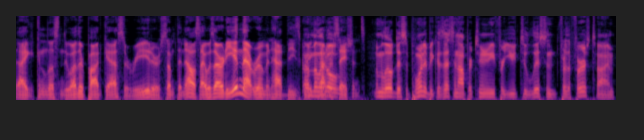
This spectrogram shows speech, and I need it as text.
I can listen to other podcasts or read or something else. I was already in that room and had these great I'm a little- conversations. I'm a little disappointed because that's an opportunity for you to listen for the first time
